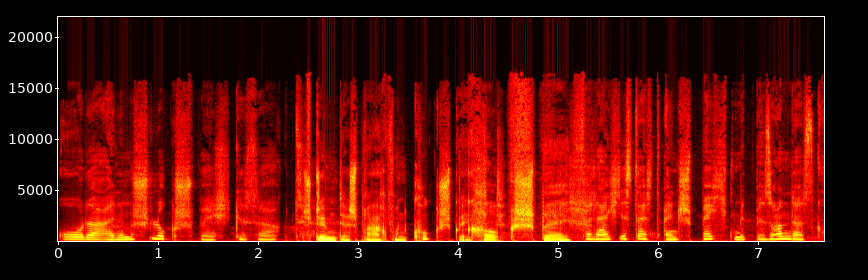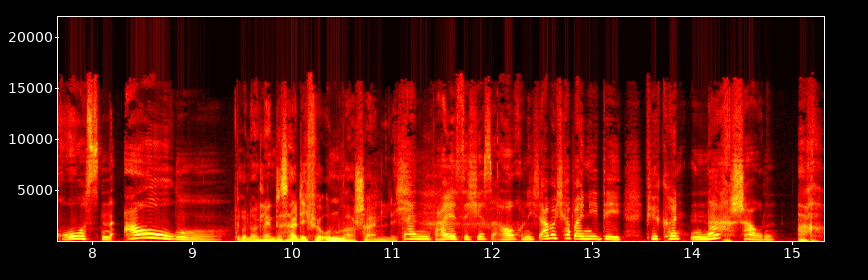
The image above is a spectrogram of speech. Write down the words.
oder einem Schluckspecht gesagt. Stimmt, er sprach von Kuckspecht. Kuckspecht. Vielleicht ist das ein Specht mit besonders großen Augen. Grünäuglein, das halte ich für unwahrscheinlich. Dann weiß ich es auch nicht. Aber ich habe eine Idee. Wir könnten nachschauen. Ach,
